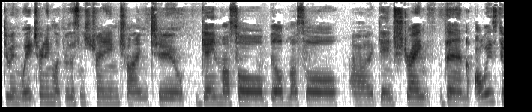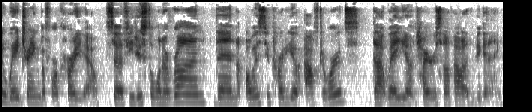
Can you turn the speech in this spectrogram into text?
doing weight training, like resistance training, trying to gain muscle, build muscle, uh, gain strength, then always do weight training before cardio. So if you do still want to run, then always do cardio afterwards that way you don't tire yourself out at the beginning.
